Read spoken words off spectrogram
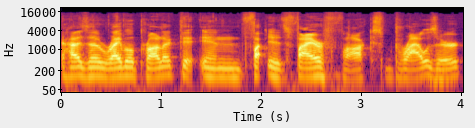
has a rival product in fi- its Firefox browser.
